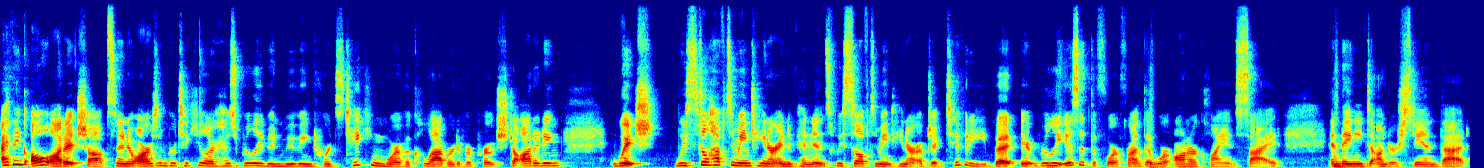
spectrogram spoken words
I think all audit shops, and I know ours in particular, has really been moving towards taking more of a collaborative approach to auditing, which we still have to maintain our independence. We still have to maintain our objectivity, but it really is at the forefront that we're on our client's side. And they need to understand that.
